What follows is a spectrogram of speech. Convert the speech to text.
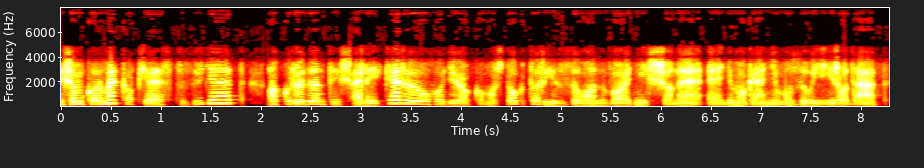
És amikor megkapja ezt az ügyet, akkor ő döntés elé kerül, hogy ő akkor most doktorizzon, vagy nyisson-e egy magánnyomozói irodát.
